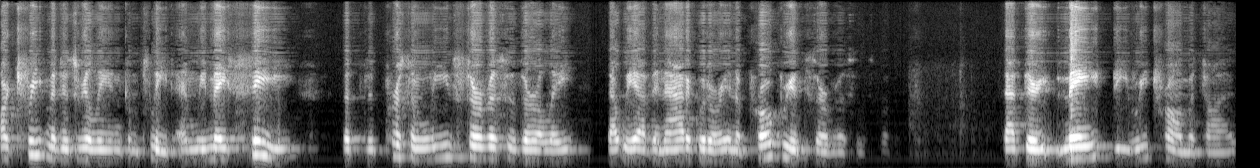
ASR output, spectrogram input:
our treatment is really incomplete. And we may see that the person leaves services early, that we have inadequate or inappropriate services that they may be re-traumatized,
